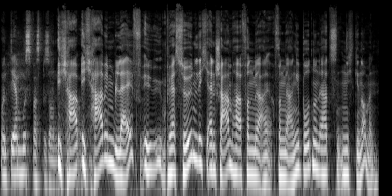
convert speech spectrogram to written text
Und der muss was Besonderes Ich habe ich hab ihm live äh, persönlich ein Schamhaar von mir, von mir angeboten und er hat es nicht genommen.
